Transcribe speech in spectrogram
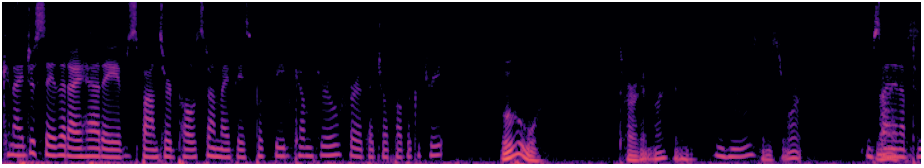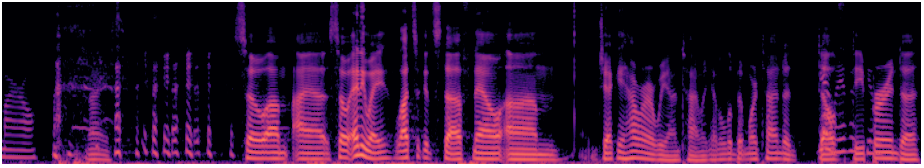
Can I just say that I had a sponsored post on my Facebook feed come through for the Joe Public Retreat? Ooh, target marketing Mm-hmm. seems to work. I'm signing up tomorrow. Nice. so, um, uh, so anyway, lots of good stuff. Now, um, Jackie, how are we on time? We got a little bit more time to delve have deeper into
